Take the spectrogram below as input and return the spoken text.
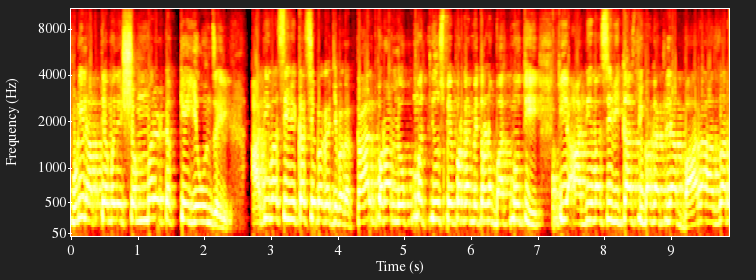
पुढील हप्त्यामध्ये शंभर टक्के येऊन जाईल. आदिवासी विकास विभागाची बघा काल परवा लोकमत न्यूज पेपरला मित्रांनो बातमी होती की आदिवासी विकास विभागातल्या बारा हजार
